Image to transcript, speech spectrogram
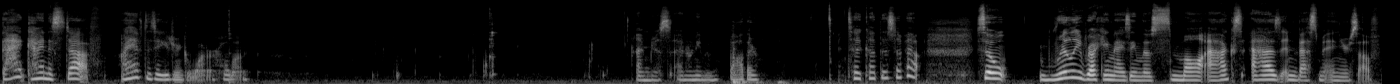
that kind of stuff. I have to take a drink of water. Hold on. I'm just, I don't even bother to cut this stuff out. So, really recognizing those small acts as investment in yourself.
